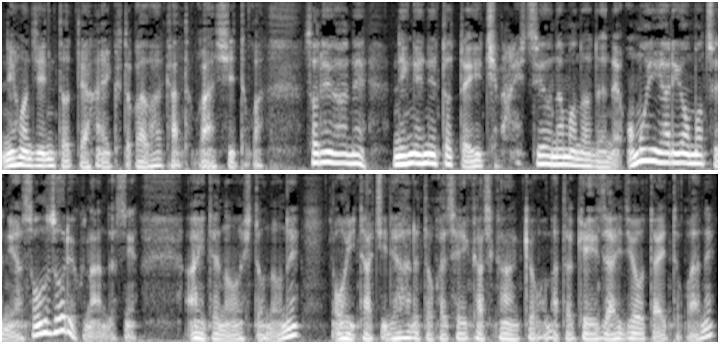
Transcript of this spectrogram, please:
日本人にとって俳句とか和歌とか詩とか、それがね、人間にとって一番必要なものでね、思いやりを持つには想像力なんですよ。相手の人のね、生い立ちであるとか、生活環境、また経済状態とかね、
